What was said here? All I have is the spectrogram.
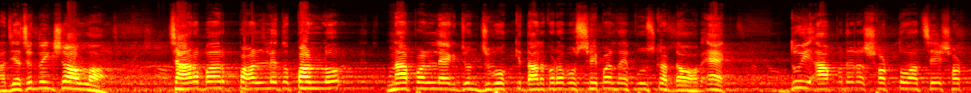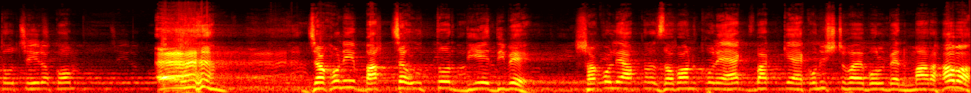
রাজি আছেন তো ইনশাআল্লাহ? চারবার পারলে তো পারল, না পারলে একজন যুবককে দাঁড় করাবো, সে পারলে পুরস্কার দেওয়া হবে। এক। দুই, আপনাদের একটা শর্ত আছে, শর্ত হচ্ছে এইরকম যখনই বাচ্চা উত্তর দিয়ে দিবে, সকলে আপনার জবান খুলে এক বাক্যে একনিষ্ঠভাবে বলবেন মার হাবা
